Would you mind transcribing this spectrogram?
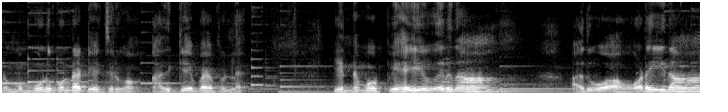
நம்ம மூணு பொண்டாட்டி வச்சுருக்கோம். அதுக்கே பயப்படல என்னமோ பேய் வருதான். அதுவா உடையுதான்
